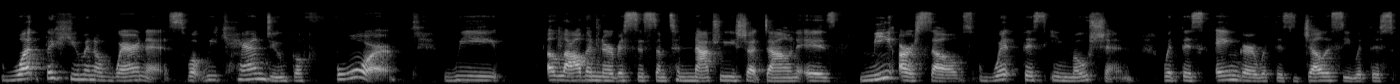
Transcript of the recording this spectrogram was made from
what the human awareness, what we can do before we allow the nervous system to naturally shut down is meet ourselves with this emotion, with this anger, with this jealousy, with this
